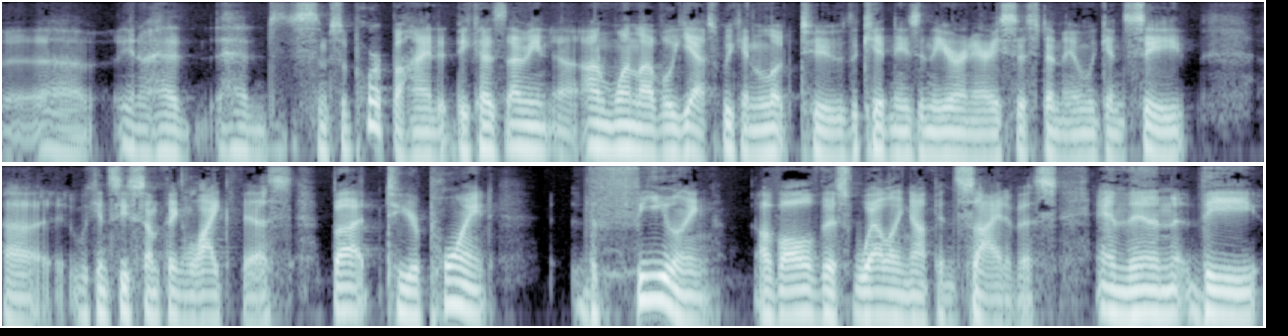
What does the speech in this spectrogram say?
uh, you know, had had some support behind it because I mean, uh, on one level, yes, we can look to the kidneys and the urinary system, and we can see uh, we can see something like this. But to your point, the feeling of all of this welling up inside of us, and then the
